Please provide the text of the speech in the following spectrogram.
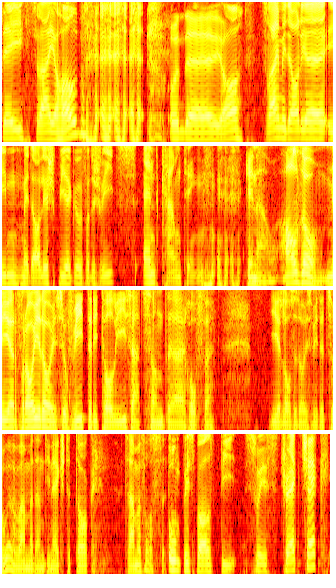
Day 2,5. und äh, ja, zwei Medaillen im Medaillenspiegel von der Schweiz and counting. Genau. Also, wir freuen uns auf weitere tolle Einsätze und äh, ich hoffe, ihr hört uns wieder zu, wenn wir dann die nächsten Tage zusammenfassen. Und bis bald bei Swiss Track Check.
